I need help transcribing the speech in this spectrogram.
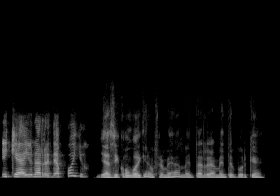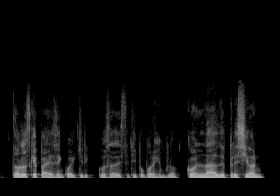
y que hay una red de apoyo. Y así con cualquier enfermedad mental realmente porque todos los que padecen cualquier cosa de este tipo, por ejemplo, con la depresión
